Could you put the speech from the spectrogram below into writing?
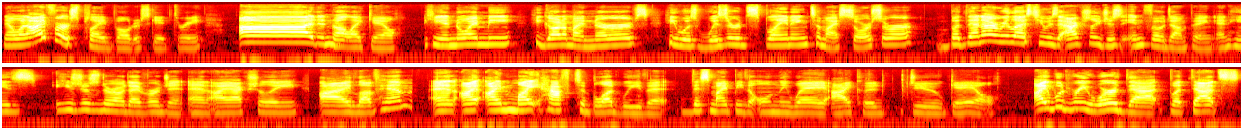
Now, when I first played Baldur's Gate 3, I did not like Gale. He annoyed me, he got on my nerves, he was wizard splaining to my sorcerer. But then I realized he was actually just info dumping, and he's he's just neurodivergent and I actually I love him and I I might have to blood weave it. This might be the only way I could do Gale. I would reword that, but that's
